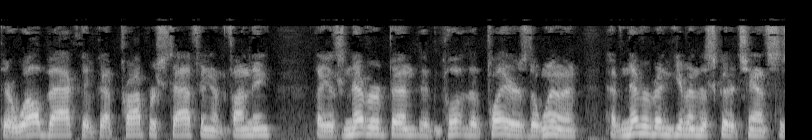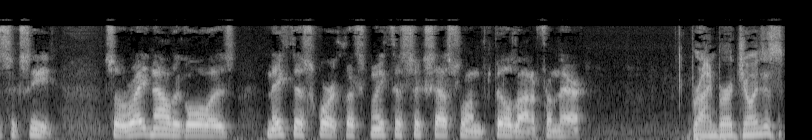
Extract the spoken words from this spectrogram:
They're well back. They've got proper staffing and funding. Like it's never been the, players, the women have never been given this good a chance to succeed. So right now the goal is make this work. Let's make this successful and build on it from there. Brian Burke joins us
